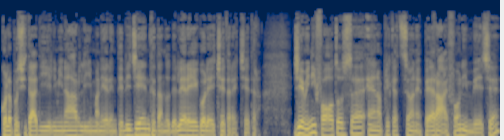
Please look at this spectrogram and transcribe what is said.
Con la possibilità di eliminarli in maniera intelligente, dando delle regole, eccetera, eccetera. Gemini Photos è un'applicazione per iPhone invece,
